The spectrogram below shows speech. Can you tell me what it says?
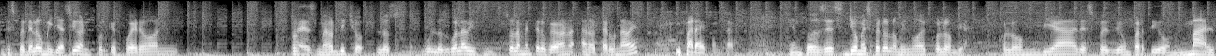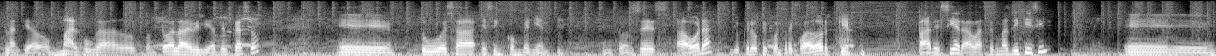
después de la humillación, porque fueron, pues mejor dicho, los, los Wallabies solamente lograron anotar una vez y para de contar. Entonces yo me espero lo mismo de Colombia. Colombia, después de un partido mal planteado, mal jugado, con toda la debilidad del caso, eh, tuvo esa, ese inconveniente. Entonces ahora yo creo que contra Ecuador, que pareciera va a ser más difícil, eh,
